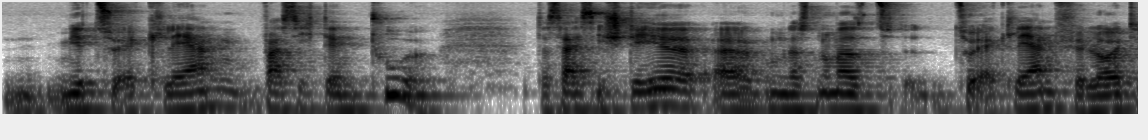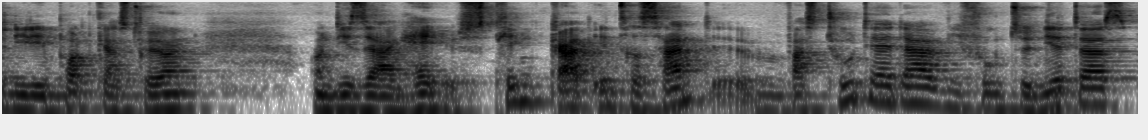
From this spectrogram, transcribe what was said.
mir zu erklären, was ich denn tue. Das heißt, ich stehe, äh, um das nur mal zu, zu, erklären für Leute, die den Podcast hören und die sagen, hey, es klingt gerade interessant, was tut er da, wie funktioniert das?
